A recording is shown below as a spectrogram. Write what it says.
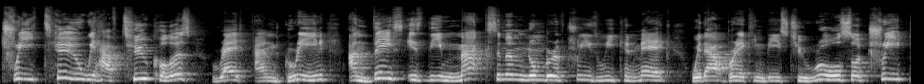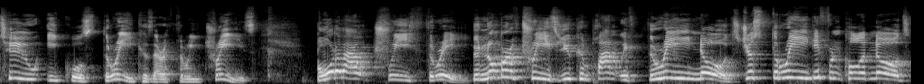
Tree two, we have two colors, red and green, and this is the maximum number of trees we can make without breaking these two rules. So tree two equals three because there are three trees. But what about tree three? The number of trees you can plant with three nodes, just three different colored nodes,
